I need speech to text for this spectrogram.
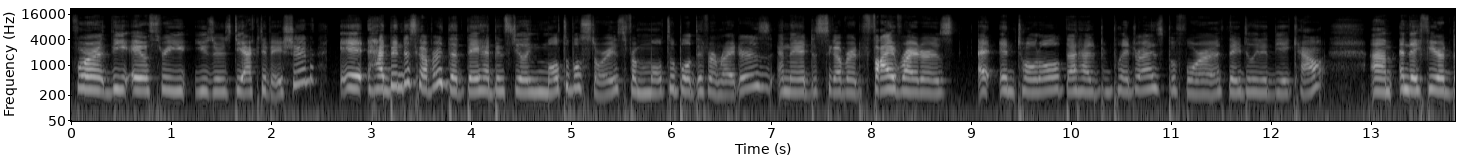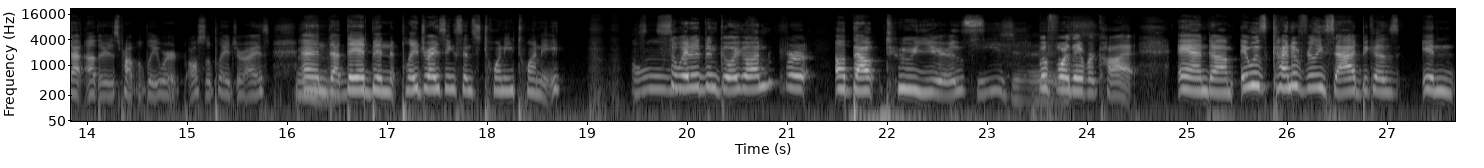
for the AO3 user's deactivation. It had been discovered that they had been stealing multiple stories from multiple different writers, and they had discovered five writers in total that had been plagiarized before they deleted the account. Um, and they feared that others probably were also plagiarized, and that they had been plagiarizing since 2020. Oh, So it had been going on for about two years Jesus. before they were caught. And um, it was kind of really sad because in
